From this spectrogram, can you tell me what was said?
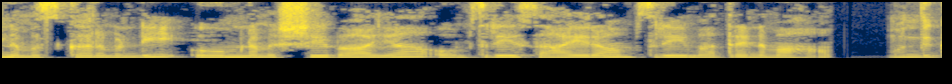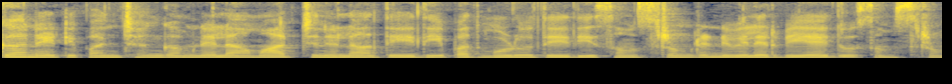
నమస్కారం అండి ఓం నమ శివాయ. ఓం శ్రీ సాయిరాం శ్రీ మాత్రే నమః. ముందుగా నేటి పంచాంగం నెల మార్చి నెల తేదీ పదమూడో తేదీ సంవత్సరం రెండు వేల ఇరవై ఐదో సంవత్సరం.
